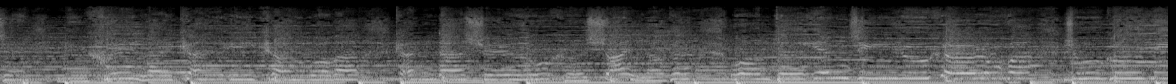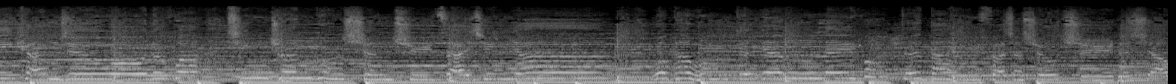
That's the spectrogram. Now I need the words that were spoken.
有时间，你会来看一看我吧，看大雪如何衰老的，我的眼睛如何融化。如果你看见我的话，请转过身去再惊讶。我怕我的眼泪，我的白发像羞耻的笑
